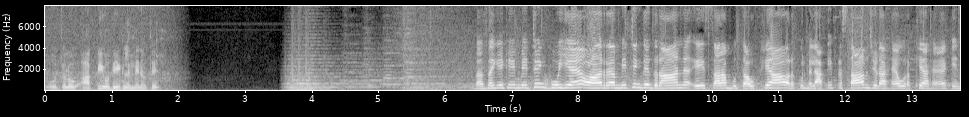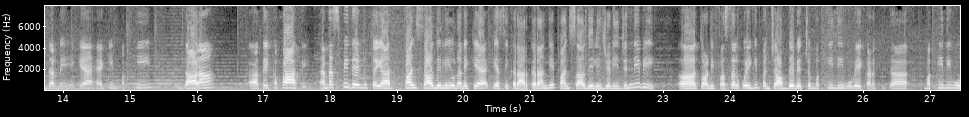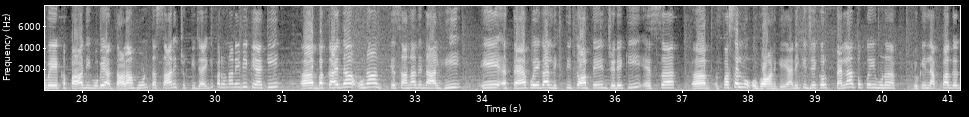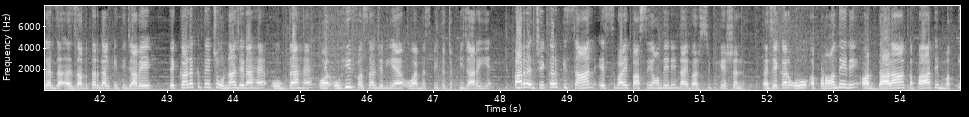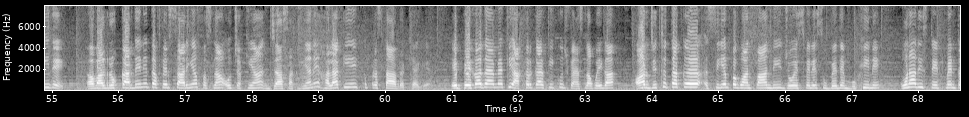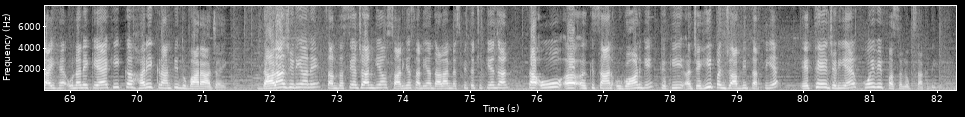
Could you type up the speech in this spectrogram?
ਉਹ ਚਲੋ ਆਪ ਹੀ ਉਹ ਦੇਖ ਲੈਂਦੇ ਨੇ ਉੱਥੇ। ਦੱਸ ਦਈਏ ਕਿ ਮੀਟਿੰਗ ਹੋਈ ਹੈ ਔਰ ਮੀਟਿੰਗ ਦੇ ਦੌਰਾਨ ਇਹ ਸਾਰਾ ਮੁੱਦਾ ਉੱਠਿਆ ਔਰ ਕੁੱਲ ਮਿਲਾ ਕੇ ਪ੍ਰਸਤਾਵ ਜਿਹੜਾ ਹੈ ਉਹ ਰੱਖਿਆ ਹੈ। ਕੇਂਦਰ ਨੇ ਕਿਹਾ ਹੈ ਕਿ ਮੱਕੀ ਦਾਲਾਂ ਅਤੇ ਕਪਾਹ ਤੇ ਐਮਐਸਪੀ ਦੇਣ ਨੂੰ ਤਿਆਰ 5 ਸਾਲ ਦੇ ਲਈ ਉਹਨਾਂ ਨੇ ਕਿਹਾ ਕਿ ਅਸੀਂ ਕਰਾਰ ਕਰਾਂਗੇ। 5 ਸਾਲ ਦੇ ਲਈ ਜਿਹੜੀ ਜਿੰਨੀ ਵੀ ਤੁਹਾਡੀ ਫਸਲ ਹੋਏਗੀ ਪੰਜਾਬ ਦੇ ਵਿੱਚ ਮੱਕੀ ਦੀ ਹੋਵੇ ਕਣਕ ਮੱਕੀ ਦੀ ਹੋਵੇ ਕਪਾਹ ਦੀ ਹੋਵੇ ਆ ਦਾਲਾਂ ਹੋਣ ਤਾਂ ਸਾਰੀ ਚੁੱਕੀ ਜਾਏਗੀ। ਪਰ ਉਹਨਾਂ ਨੇ ਵੀ ਕਿਹਾ ਕਿ ਅ, ਬਕਾਇਦਾ ਉਹਨਾਂ ਕਿਸਾਨਾਂ ਦੇ ਨਾਲ ਹੀ ਇਹ ਤੈਅ ਹੋਏਗਾ ਲਿਖਤੀ ਤੌਰ ਤੇ ਜਿਹੜੇ ਕਿ ਇਸ ਫਸਲ ਨੂੰ ਉਗਾਉਣਗੇ। ਯਾਨੀ ਕਿ ਜੇਕਰ ਪਹਿਲਾਂ ਤੋਂ ਕੋਈ ਹੁਣ, ਕਿਉਂਕਿ ਲਗਭਗ ਅਗਰ ਜ਼ਿਆਦਾਤਰ ਗੱਲ ਕੀਤੀ ਜਾਵੇ ਤੇ ਕਣਕ ਤੇ ਝੋਨਾ ਜਿਹੜਾ ਹੈ, ਉਹ ਉਗਦਾ ਹੈ ਔਰ ਉਹੀ ਫਸਲ ਜਿਹੜੀ ਹੈ, ਉਹ ਐਮਐਸਪੀ ਤੇ ਚੱਕੀ ਜਾ ਰਹੀ ਹੈ। ਪਰ ਜੇਕਰ ਕਿਸਾਨ ਇਸ ਵਾਲੇ ਪਾਸੇ ਆਉਂਦੇ ਨੇ ਡਾਈਵਰਸਿਫਿਕੇਸ਼ਨ ਜੇਕਰ ਉਹ ਅਪਣਾਉਂਦੇ ਨੇ ਔਰ ਦਾਲਾਂ, ਕਪਾਹ ਤੇ ਮੱਕੀ ਦੇ ਵੱਲ ਰੁਖ ਕਰਦੇ ਨੇ, ਤਾਂ ਫਿਰ ਸਾਰੀਆਂ ਫਸਲਾਂ ਉਹ ਚੱਕੀਆਂ ਜਾ ਸਕਦੀਆਂ ਨੇ। ਹਾਲਾਂਕਿ ਇਹ ਇੱਕ ਪ੍ਰਸਤਾਵ ਰੱਖਿਆ ਗਿਆ ਹੈ। ਇਹ ਬੇਹੱਦ ਅਹਿਮ ਹੈ ਕਿ ਆਖਰਕਾਰ ਕੀ ਕੁਝ ਫੈਸਲਾ ਹੋਏਗਾ ਔਰ ਜਿੱਥੇ ਤੱਕ ਸੀਐਮ ਭਗਵੰਤ ਮਾਨ ਦੀ ਜੋ ਇਸ ਵੇਲੇ ਸੂਬੇ ਦੇ ਮੁਖੀ ਨੇ, ਉਹਨਾਂ ਦੀ ਸਟੇਟਮੈਂਟ ਆਈ ਹੈ, ਉਹਨਾਂ ਨੇ ਕਿਹਾ ਕਿ ਇੱਕ ਹਰੀ ਕ੍ਰਾਂਤੀ ਦੁਬਾਰਾ ਆ ਜਾਏਗੀ। ਦਾਲਾਂ ਜਿਹੜੀਆਂ ਨੇ, ਸਾਨੂੰ ਦੱਸੀਆਂ ਜਾਣਗੀਆਂ, ਉਹ ਸਾਰੀਆਂ ਸਾਡੀਆਂ ਦਾਲਾਂ ਐਮਐਸਪੀ ਤੇ ਚੁੱਕੀਆਂ ਜਾਣ, ਤਾਂ ਉਹ ਕਿਸਾਨ ਉਗਾਉਣਗੇ, ਕਿਉਂਕਿ ਅਜਿਹੀ ਪੰਜਾਬ ਦੀ ਧਰਤੀ ਹੈ, ਇੱਥੇ ਜਿਹੜੀ ਹੈ, ਕੋਈ ਵੀ ਫਸਲ ਉਗ ਸਕਦੀ ਹੈ।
